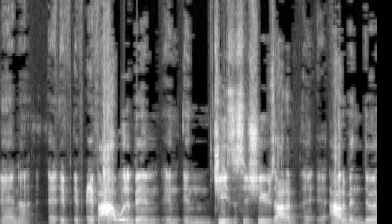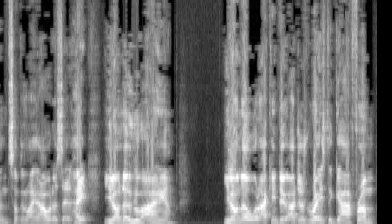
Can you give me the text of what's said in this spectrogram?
and. Uh, if, if, if I would have been in, in Jesus' shoes, I'd have, I'd have been doing something like that. I would have said, Hey, you don't know who I am? You don't know what I can do? I just raised the guy from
